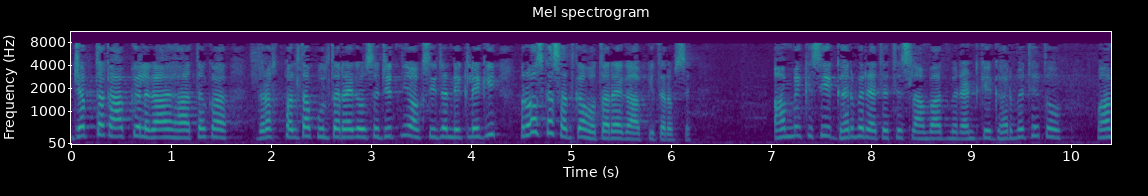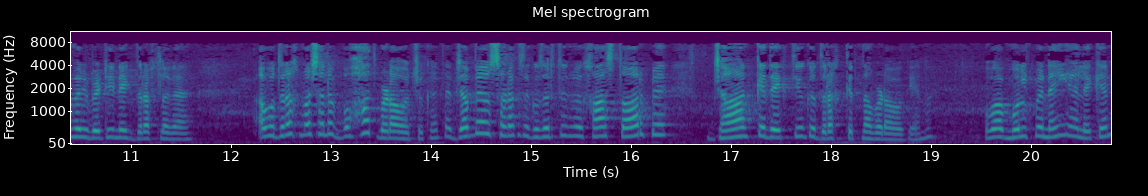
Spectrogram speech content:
جب تک آپ کے لگائے ہاتھوں کا درخت پھلتا پھولتا رہے گا اسے جتنی آکسیجن نکلے گی، روز کا صدقہ ہوتا رہے گا آپ کی طرف سے۔ ہم کسی ایک گھر میں رہتے تھے، اسلام آباد میں رینٹ کے گھر میں تھے، تو وہاں میری بیٹی نے ایک درخت لگایا۔ اب وہ درخت ماشاء اللہ بہت بڑا ہو چکا تھا۔ جب میں اس سڑک سے گزرتی ہوں میں خاص طور پہ جھانک کے دیکھتی ہوں کہ درخت کتنا بڑا ہو گیا نا۔ وہ اب ملک میں نہیں ہے لیکن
